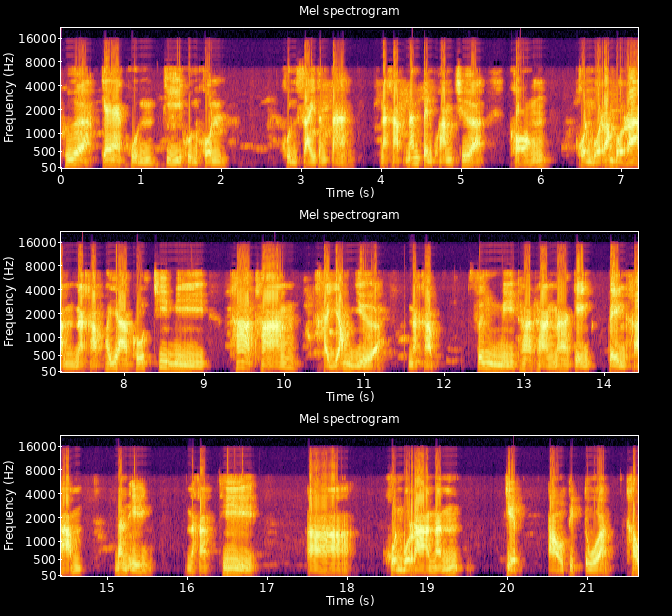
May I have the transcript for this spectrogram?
เพื่อแก้คุณผีคุณคน คุณใสต่างๆนะครับ นั่นเป็นความเชื่อของคนโบราณโบราณนะครับพญาครุฑที่มีท่าทางขย่ำเหยื่อนะครับ ซึ่งมีท่าทางหน้าเกรงเกรงขามนั่นเองนะครับที่คนโบราณนั้นเก็บเอาติดตัวเข้า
